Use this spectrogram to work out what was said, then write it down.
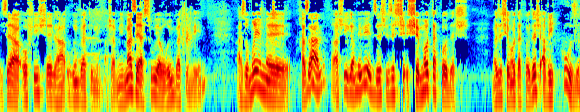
זה האופי של האורים והתומים. עכשיו, ממה זה עשוי האורים והתומים? אז אומרים אה, חז"ל, רש"י גם מביא את זה, שזה שמות הקודש. מה זה שמות הקודש? הריכוז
